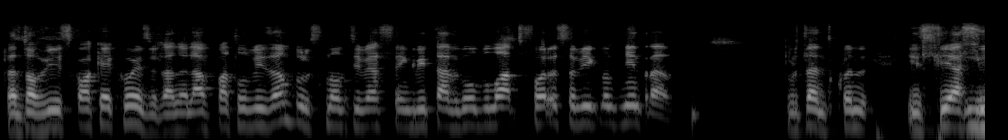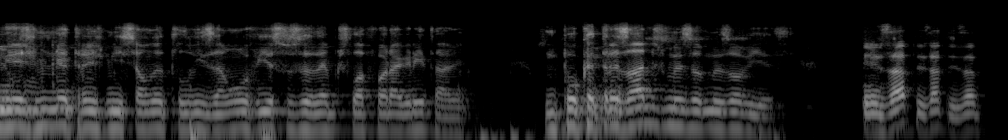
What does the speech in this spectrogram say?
portanto ouvia-se qualquer coisa, já não olhava para a televisão, porque se não tivessem gritado gol do lado de fora, sabia que não tinha entrado. Portanto, quando existia assim. E mesmo um... na transmissão da televisão ouvia-se os adeptos lá fora a gritarem. Um pouco atrasados, mas, mas ouvia-se. Exato, exato, exato.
